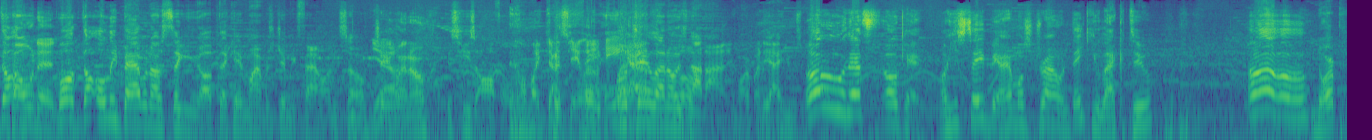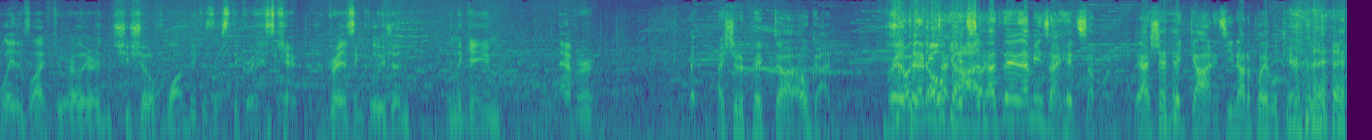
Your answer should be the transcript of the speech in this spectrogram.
the- Conan. Well, the only bad one I was thinking of that came to mind was Jimmy Fallon. So Yeah. Jay Leno. because he's awful. Oh my God, His Jay Leno. Well, yeah. Jay Leno is Oh. not on anymore, but yeah, he was. Oh, that's okay. Oh, he saved me. I almost drowned. Thank you, Lakitu. Oh. Nora played as like two earlier, and she should have won because it's the greatest char- greatest inclusion in the game ever. I should have picked. Uh, oh God. Wait, Should've oh, that, means Oh I hit God. some- that, that means I hit someone. Yeah, I should have picked God. Is he not a playable character?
